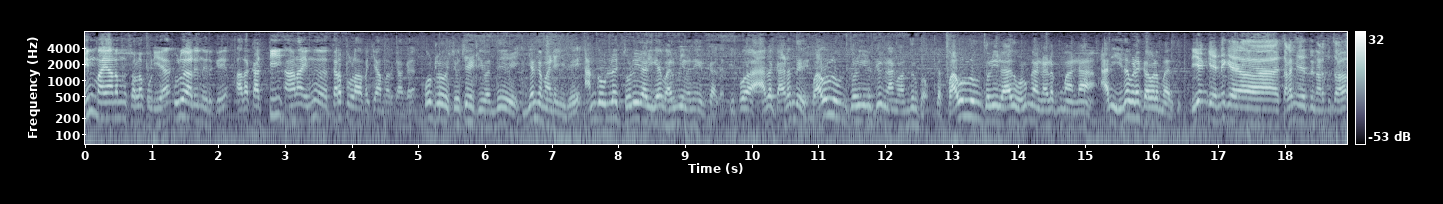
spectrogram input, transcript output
மின் மயானம்னு சொல்லக்கூடிய குழுஆடுன்னு இருக்கு. அதை கட்டி ஆனா இன்னும் திறப்பு விழா வைக்காம இருக்காங்க. கூட்டுறவு சொசைட்டி வந்து இயங்க மாட்டேங்குது. அங்க உள்ள தொழிலாளிகள் வறுமையில தான் இருக்காங்க. இப்போ அதை கடந்து பவுர்லூம் தொழிலுக்கு நாங்க வந்திருக்கோம். இந்த பவுர்லூம் தொழிலாவது ஒழுங்கா நடக்குமான்னா அது இதை விட கவலமா இருக்கு. டிஎம்கே என்னைக்கு தலைமை ஏற்று நடத்துதோ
